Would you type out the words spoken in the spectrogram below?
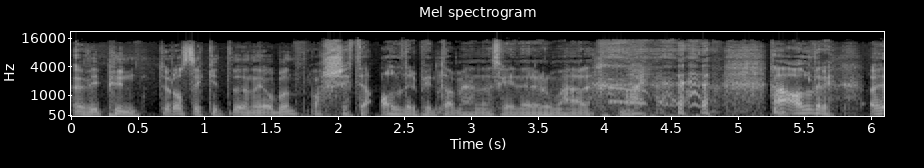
Vi pynter oss ikke til denne jobben. Å shit, jeg har aldri pynta meg når jeg skal inn i det rommet her. Nei. jeg har aldri. Eh,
